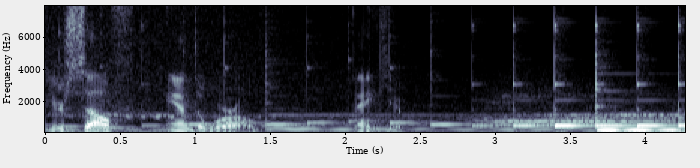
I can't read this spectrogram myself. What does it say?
yourself and the world. Thank you.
